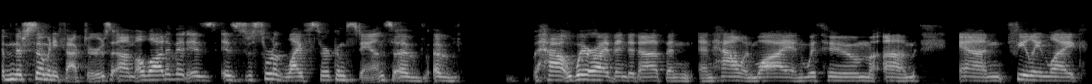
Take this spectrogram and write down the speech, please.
I mean, there's so many factors. Um, a lot of it is is just sort of life circumstance of of how where I've ended up and and how and why and with whom, um, and feeling like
